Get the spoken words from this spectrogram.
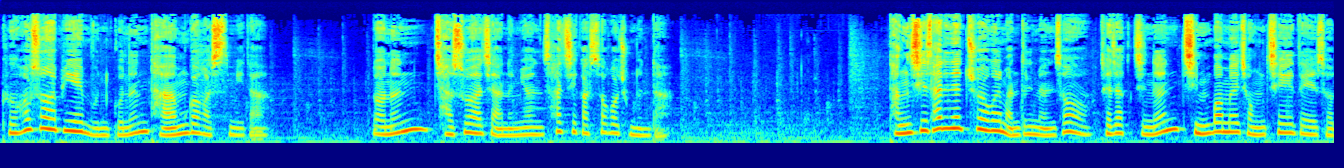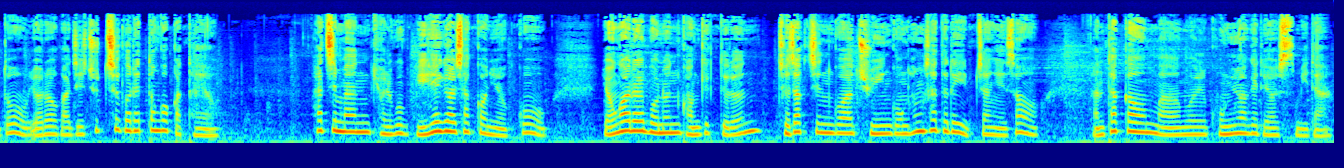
그 허수아비의 문구는 다음과 같습니다. 너는 자수하지 않으면 사지가 썩어 죽는다. 당시 살인의 추억을 만들면서 제작진은 진범의 정체에 대해서도 여러 가지 추측을 했던 것 같아요. 하지만 결국 미해결 사건이었고, 영화를 보는 관객들은 제작진과 주인공 형사들의 입장에서 안타까운 마음을 공유하게 되었습니다.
